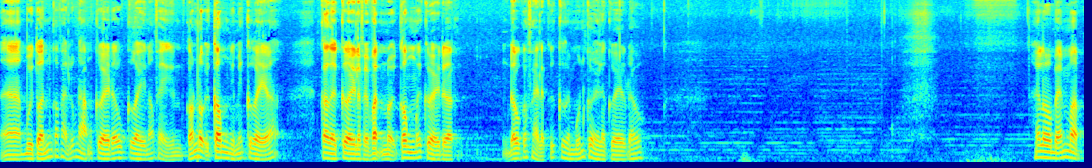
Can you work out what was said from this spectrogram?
À, Bùi Tuấn có phải lúc nào cũng cười đâu, cười nó phải có nội công thì mới cười đó. Cả người cười là phải vận nội công mới cười được. Đâu có phải là cứ cười muốn cười là cười được đâu. Hello bé mập.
